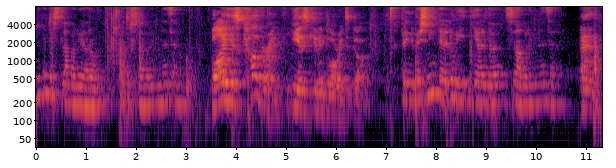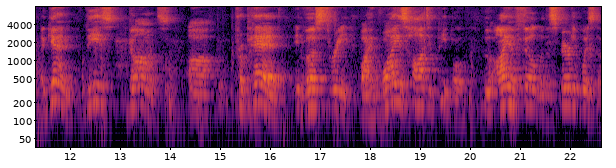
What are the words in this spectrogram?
Nu pentru slava lui Aron, ci pentru slava lui Dumnezeu. By his covering, he is giving glory to God. Prin veșmintele lui, el dă slavă lui Dumnezeu. And again, these garments are prepared in verse 3 by wise hearted people who I have filled with the spirit of wisdom,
